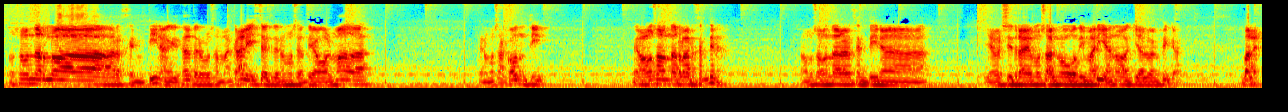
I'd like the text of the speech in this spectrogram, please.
Vamos a mandarlo a Argentina, quizá. Tenemos a McAllister, tenemos a Thiago Almada. Tenemos a Conti. Venga, vamos a mandarlo a Argentina. Vamos a mandar a Argentina y a ver si traemos al nuevo Di María, ¿no? Aquí al Benfica. Vale,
